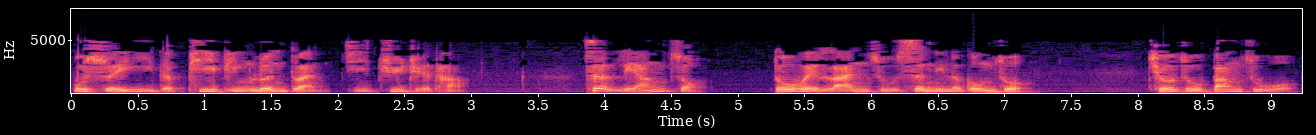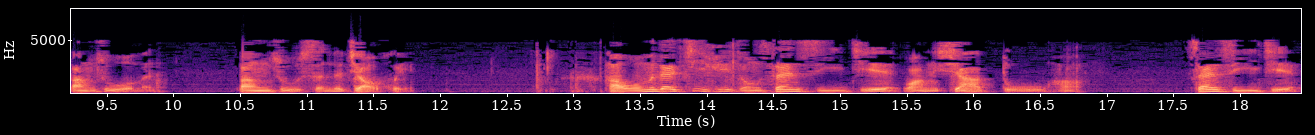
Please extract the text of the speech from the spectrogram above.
不随意的批评论断及拒绝他。这两种都会拦阻圣灵的工作。求主帮助我，帮助我们，帮助神的教会。好，我们再继续从三十一节往下读哈，三十一节，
